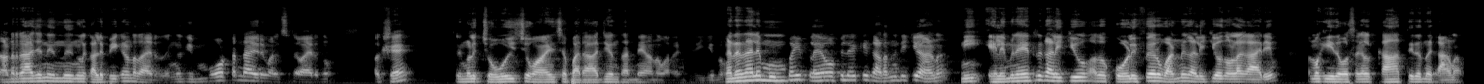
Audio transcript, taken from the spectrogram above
നടരാജനെ ഇന്ന് നിങ്ങൾ കളിപ്പിക്കേണ്ടതായിരുന്നു. നിങ്ങൾക്ക് ഇമ്പോർട്ടന്റ് ആയ ഒരു മത്സരമായിരുന്നു. പക്ഷേ നിങ്ങൾ ചോദിച്ചു വാങ്ങിച്ച പരാജയം തന്നെയാണ് പറയേണ്ടിയിരിക്കുന്നത് അങ്ങനെ എന്നാലും മുംബൈ പ്ലേ ഓഫിലേക്ക് കടന്നിരിക്കുകയാണ്. ഇനി എലിമിനേറ്റർ കളിക്കുമോ അതോ ക്വാളിഫയർ വണ്ണ് കളിക്കുമോ എന്നുള്ള കാര്യം നമുക്ക് ഈ ദിവസങ്ങൾ കാത്തിരുന്ന് കാണാം.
